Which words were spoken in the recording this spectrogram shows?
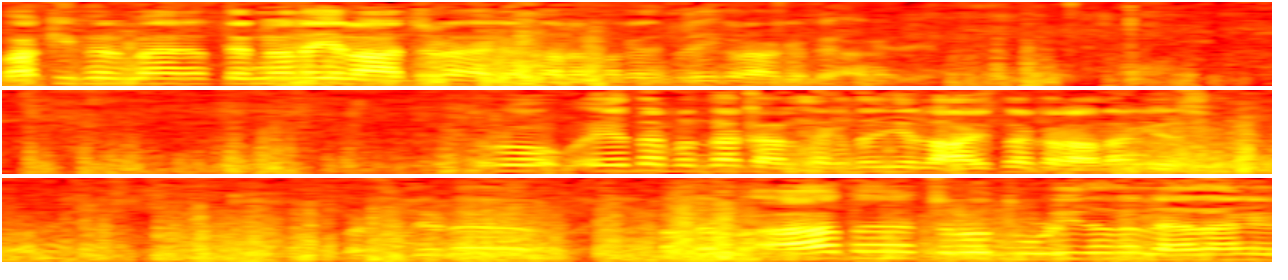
ਬਾਕੀ ਫਿਰ ਮੈਂ ਤਿੰਨਾਂ ਦਾ ਇਲਾਜ ਜਿਹੜਾ ਹੈਗਾ ਸਾਰਾ ਮੈਂ ਫ੍ਰੀ ਕਰਾ ਕੇ ਦਿਆਂਗੇ ਜੀ। ਚਲੋ, ਇਹ ਤਾਂ ਬੰਦਾ ਕਰ ਸਕਦਾ ਜੀ, ਇਲਾਜ ਤਾਂ ਕਰਾ ਦਾਂਗੇ ਅਸੀਂ। ਜਿਹੜਾ ਮਤਲਬ ਆ ਤਾਂ ਚਲੋ ਤੂੜੀ ਦਾ ਤਾਂ ਲੈ ਦਾਂਗੇ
